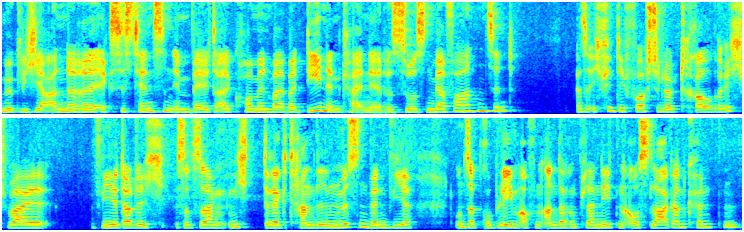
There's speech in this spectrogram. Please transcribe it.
Mögliche andere Existenzen im Weltall kommen, weil bei denen keine Ressourcen mehr vorhanden sind? Also ich finde die Vorstellung traurig, weil wir dadurch sozusagen nicht direkt handeln müssen, wenn wir unser Problem auf einen anderen Planeten auslagern könnten.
